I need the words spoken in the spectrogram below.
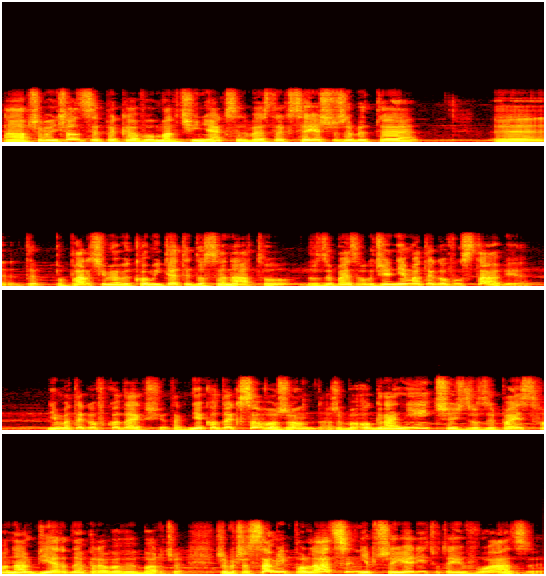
A przewodniczący PKW Marciniak, Sylwester, chce jeszcze, żeby te, e, te poparcie miały komitety do Senatu, drodzy Państwo, gdzie nie ma tego w ustawie. Nie ma tego w kodeksie, tak? Niekodeksowo żąda, żeby ograniczyć, drodzy Państwo, nam bierne prawo wyborcze. Żeby czasami Polacy nie przejęli tutaj władzy.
